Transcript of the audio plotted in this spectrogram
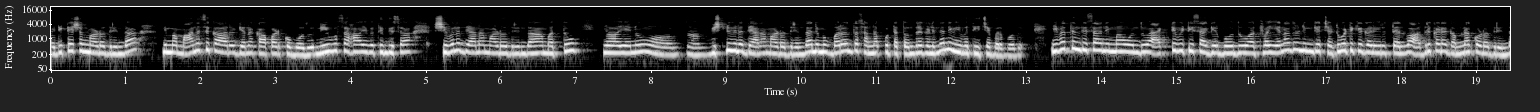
ಮೆಡಿಟೇಷನ್ ಮಾಡೋದ್ರಿಂದ ನಿಮ್ಮ ಮಾನಸಿಕ ಆರೋಗ್ಯನ ಕಾಪಾಡ್ಕೋಬೋದು. ನೀವು ಸಹ ಇವತ್ತಿನ ದಿವಸ ಶಿವನ ಧ್ಯಾನ ಮಾಡೋದ್ರಿಂದ ಮತ್ತು ಏನು ವಿಷ್ಣುವಿನ ಧ್ಯಾನ ಮಾಡೋದ್ರಿಂದ ನಿಮಗೆ ಬರುವಂಥ ಸಣ್ಣ ಪುಟ್ಟ ತೊಂದರೆಗಳಿಂದ ನೀವು ಇವತ್ತು ಈಚೆ ಬರ್ಬೋದು. ಇವತ್ತಿನ ದಿವಸ ನಿಮ್ಮ ಒಂದು ಆ್ಯಕ್ಟಿವಿಟೀಸ್ ಆಗಿರ್ಬೋದು ಅಥವಾ ಏನಾದರೂ ನಿಮಗೆ ಚಟುವಟಿಕೆಗಳಿರುತ್ತೆ ಅಲ್ವಾ, ಅದ್ರ ಕಡೆ ಗಮನ ಕೊಡೋದ್ರಿಂದ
